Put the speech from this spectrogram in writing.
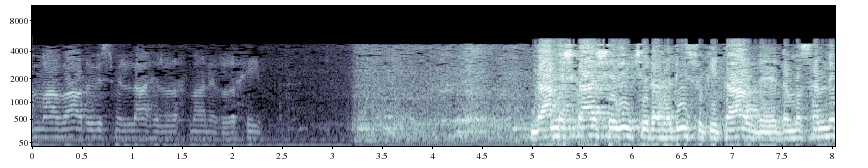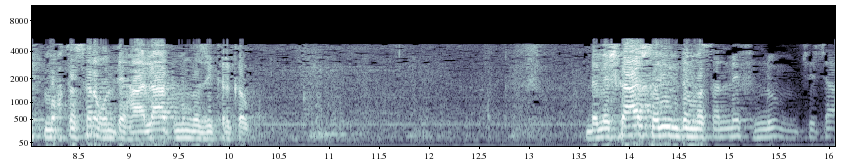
اما بعد بسم الله الرحمن الرحیم دا مشکا شریف چې د حدیثو کتاب دی د مصنف مختصر غنته حالات موږ ذکر کوو د مشکار شریف د مصنف نوم چې چا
